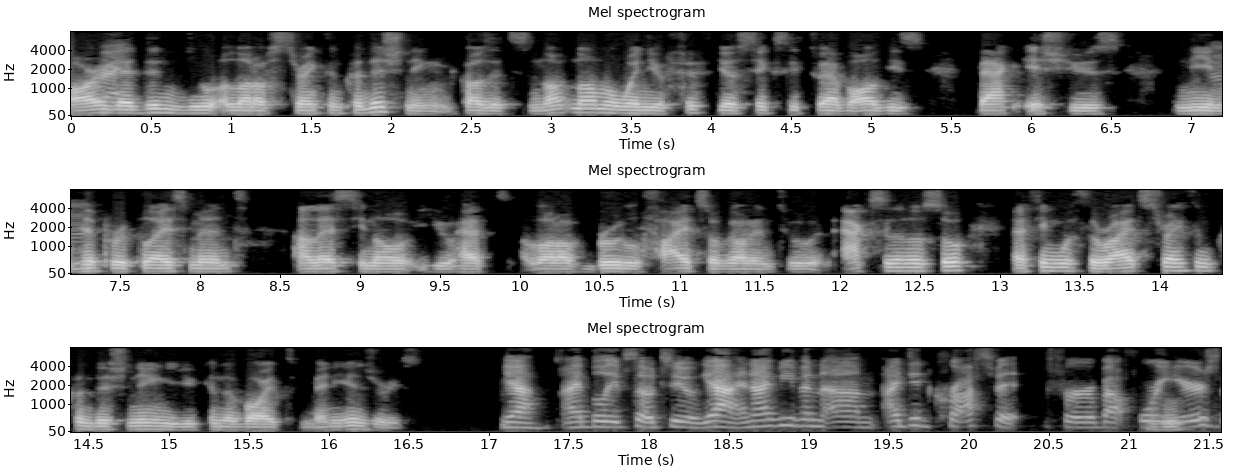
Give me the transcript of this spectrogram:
or right. they didn't do a lot of strength and conditioning because it's not normal when you're 50 or 60 to have all these back issues, knee and mm hip replacement, unless you know you had a lot of brutal fights or got into an accident or so. I think with the right strength and conditioning, you can avoid many injuries. Yeah, I believe so too. Yeah, and I've even um, I did CrossFit for about 4 mm-hmm. years.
